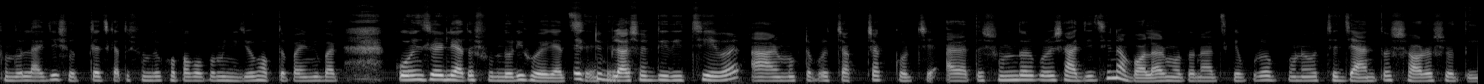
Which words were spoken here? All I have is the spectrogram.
সুন্দর লাগছে। সত্যি আজকে এত সুন্দর খোপা করব আমি নিজেও ভাবতে পারিনি বাট কোইন্সিডেন্টলি এত সুন্দরই হয়ে গেছে। একটু ব্লাশার দিয়ে দিচ্ছি এবার। আর মুখটা পুরো চকচক করছে। আর এত সুন্দর করে সাজিয়েছি না বলার মতো না। আজকে পুরো মনে হচ্ছে জ্যান্ত সরস্বতী।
